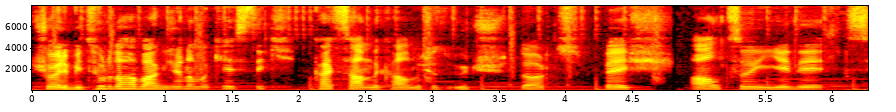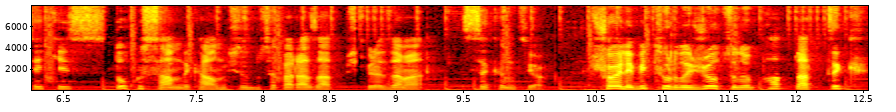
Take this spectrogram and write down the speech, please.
Şöyle bir tur daha bakcanamı kestik. Kaç sandık almışız? 3, 4, 5, 6, 7, 8, 9 sandık almışız. Bu sefer az atmış biraz ama sıkıntı yok. Şöyle bir turda Jotun'u patlattık.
